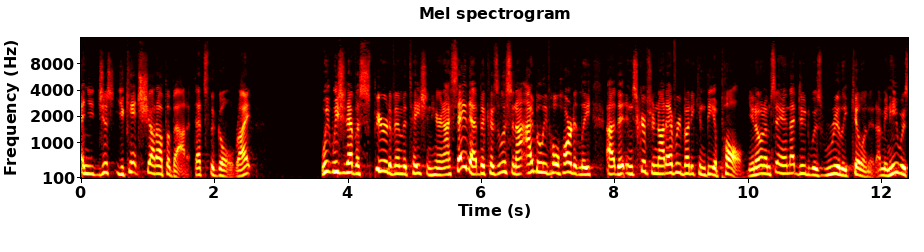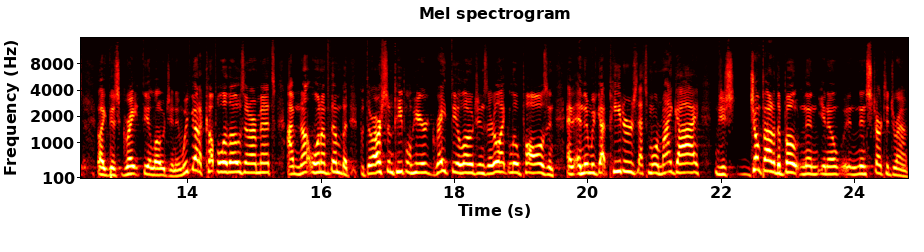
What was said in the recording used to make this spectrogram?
and you just, you can't shut up about it. That's the goal, right? We, we should have a spirit of invitation here. And I say that because, listen, I, I believe wholeheartedly uh, that in Scripture, not everybody can be a Paul. You know what I'm saying? That dude was really killing it. I mean, he was like this great theologian. And we've got a couple of those in our midst. I'm not one of them, but, but there are some people here, great theologians. They're like little Pauls. And, and, and then we've got Peters. That's more my guy. You just jump out of the boat and then, you know, and then start to drown.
